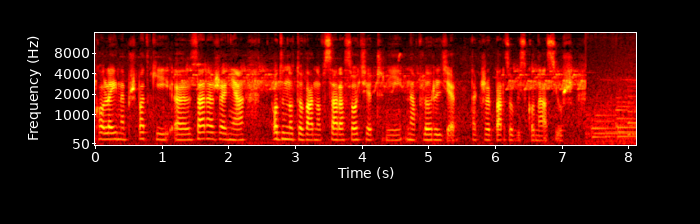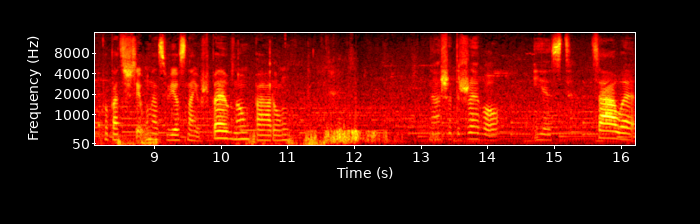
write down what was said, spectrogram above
kolejne przypadki e, zarażenia odnotowano w Sarasocie, czyli na Florydzie, także bardzo blisko nas już. Popatrzcie, u nas wiosna już pełną parą. Nasze drzewo jest całe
